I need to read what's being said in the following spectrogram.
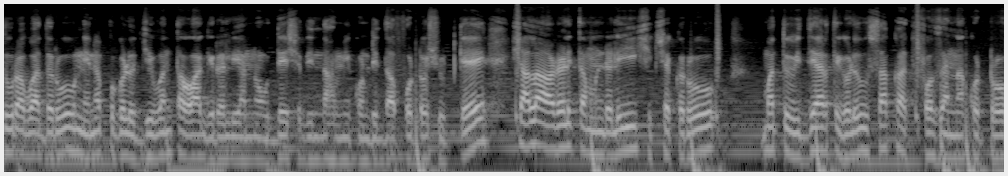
ದೂರವಾದರೂ ನೆನಪುಗಳು ಜೀವಂತವಾಗಿರಲಿ ಅನ್ನೋ ಉದ್ದೇಶದಿಂದ ಹಮ್ಮಿಕೊಂಡಿದ್ದ ಫೋಟೋಶೂಟ್ಗೆ ಶಾಲಾ ಆಡಳಿತ ಮಂಡಳಿ ಶಿಕ್ಷಕರು ಮತ್ತು ವಿದ್ಯಾರ್ಥಿಗಳು ಸಖತ್ ಫೋಸನ್ನು ಕೊಟ್ಟರು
